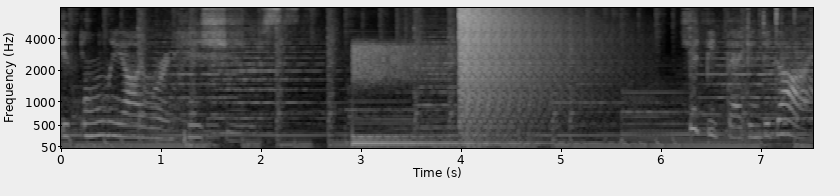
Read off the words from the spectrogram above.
If only I were in his shoes. You'd be begging to die.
